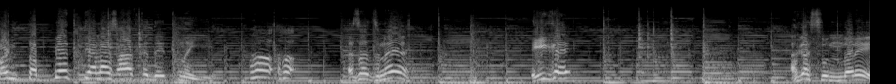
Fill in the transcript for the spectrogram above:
पण तब्येत त्याला साथ देत नाहीये. हो हो. असंच ना? ठीक आहे. अगं सुंदरे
